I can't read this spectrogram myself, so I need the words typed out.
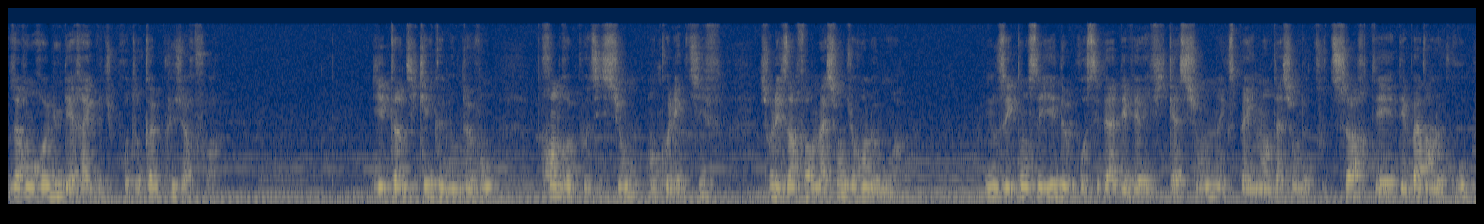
nous avons relu les règles du protocole plusieurs fois. Il est indiqué que nous devons prendre position en collectif sur les informations durant le mois. Il nous est conseillé de procéder à des vérifications, expérimentations de toutes sortes et débats dans le groupe,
